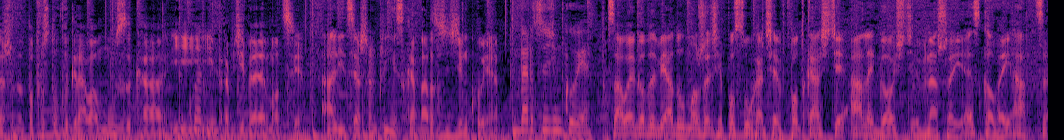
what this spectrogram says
e, żeby po prostu wygrała muzyka i, i prawdziwe emocje. Alicja Szemplińska, bardzo ci dziękuję. Bardzo dziękuję. Całego wywiadu możecie posłuchać w podcaście Ale Gość w naszej eskowej apce.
